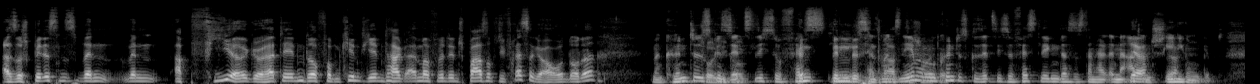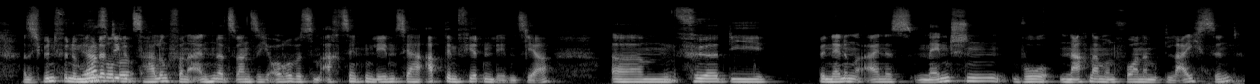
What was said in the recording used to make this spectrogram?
Also spätestens, wenn, wenn ab vier gehört denen doch vom Kind jeden Tag einmal für den Spaß auf die Fresse gehauen, oder? Man könnte es gesetzlich so bin festlegen. ein bisschen also man, nee, man heute. könnte es gesetzlich so festlegen, dass es dann halt eine Art Ja, Entschädigung gibt. Also ich bin für eine Ja, so eine- Zahlung von 120 Euro bis zum 18. Lebensjahr, ab dem vierten Lebensjahr, ähm, Hm. für die Benennung eines Menschen, wo Nachname und Vorname gleich sind.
